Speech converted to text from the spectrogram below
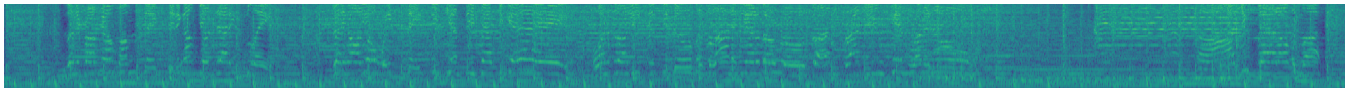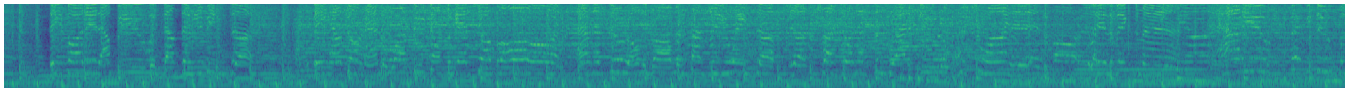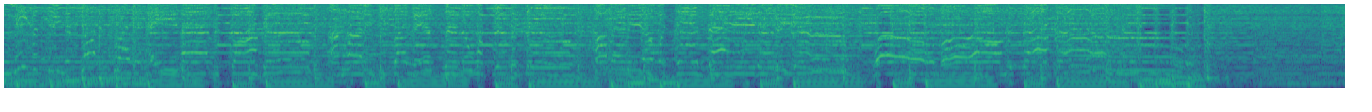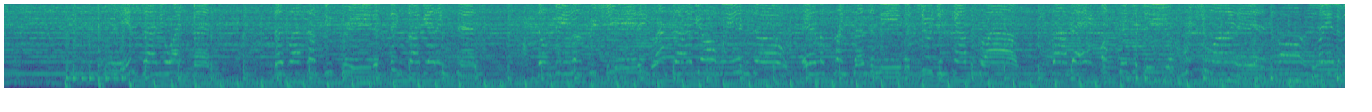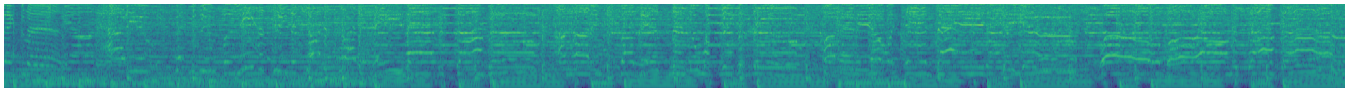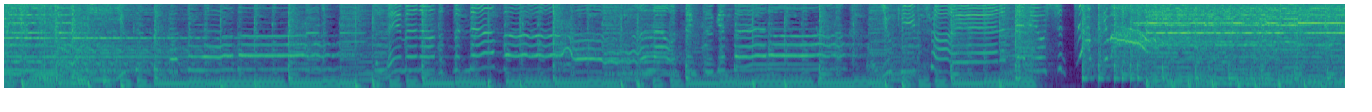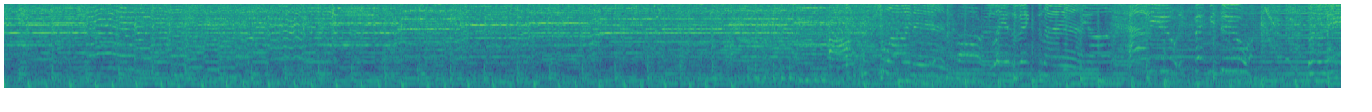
breaks. Learning from your mom's mistakes, eating off your daddy. Things are getting tense. Don't feel appreciated, glance believe.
